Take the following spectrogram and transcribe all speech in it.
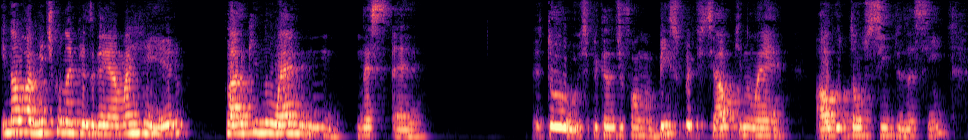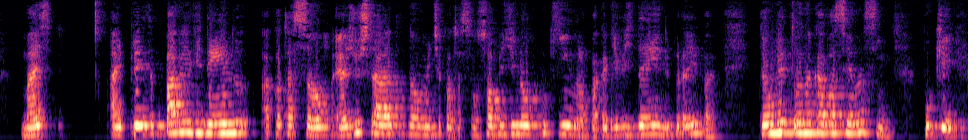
e novamente quando a empresa ganhar mais dinheiro, claro que não é, é eu estou explicando de forma bem superficial, que não é algo tão simples assim, mas a empresa paga o dividendo, a cotação é ajustada, normalmente a cotação sobe de novo um pouquinho, ela paga dividendo e por aí vai. Então o retorno acaba sendo assim, porque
